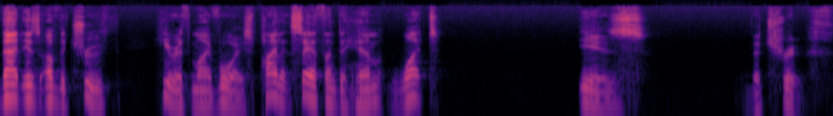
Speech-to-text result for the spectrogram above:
that is of the truth heareth my voice. Pilate saith unto him, What is the truth.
